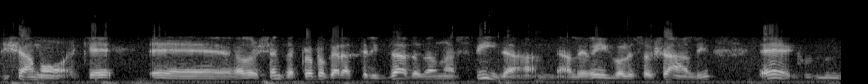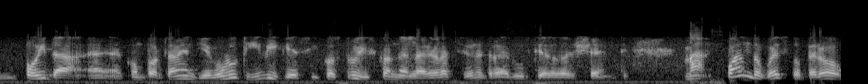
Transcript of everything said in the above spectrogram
Diciamo che eh, l'adolescenza è proprio caratterizzata da una sfida alle regole sociali e mh, poi da eh, comportamenti evolutivi che si costruiscono nella relazione tra adulti e adolescenti. Ma quando questo però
